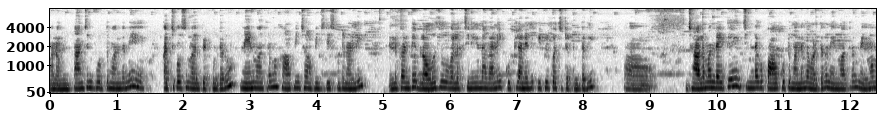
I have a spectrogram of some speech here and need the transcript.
మనం టాంచన్ కుట్టు మందమే ఖర్చు కోసం వదిలిపెట్టుకుంటారు నేను మాత్రం హాఫ్ ఇంచ్ హాఫ్ ఇంచ్ తీసుకుంటానండి. ఎందుకంటే బ్లౌజ్ వాళ్ళకి చినిగినా కానీ కుట్లు అనేది పిపికి వచ్చేటట్టు ఉంటుంది. చాలామంది అయితే చిన్నగా పావు కుట్టు మందమే పడతారు. నేను మాత్రం మినిమం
